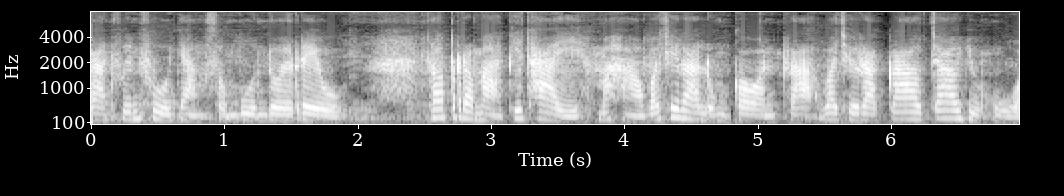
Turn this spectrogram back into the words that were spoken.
การฟื้นฟูอย่างสมบูรณ์โดยเร็วพระประมาพิไทยมหาวชิราลงกรณพระวชิรเกล้าเจ้าอยู่หัว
